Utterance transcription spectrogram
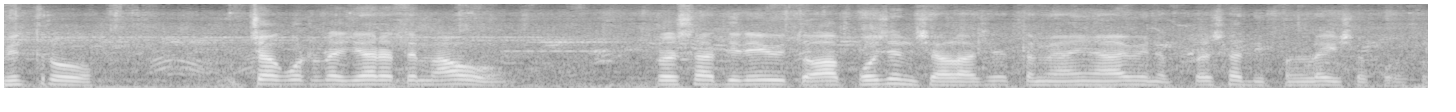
મિત્રો, ઊંચા કોટડા જ્યારે તમે આવો પ્રસાદી લેવી તો આ ભોજનશાળા છે. તમે અહીંયા આવીને પ્રસાદી પણ લઈ શકો છો.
